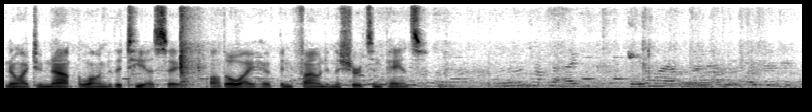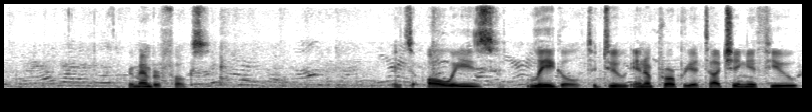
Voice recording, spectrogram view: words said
no, I do not belong to the TSA, although I have been found in the shirts and pants. Remember, folks, it's always legal to do inappropriate touching if you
